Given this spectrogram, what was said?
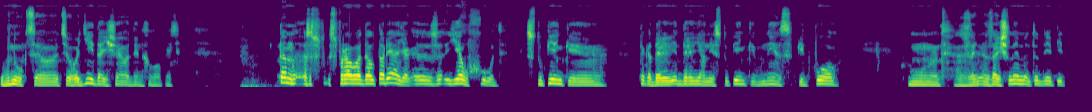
Внук цього, цього діда і ще один хлопець. Там е, справа до алтаря е, є вход, ступеньки, е, така дерев'яні ступеньки вниз під пол. От, зайшли ми туди під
